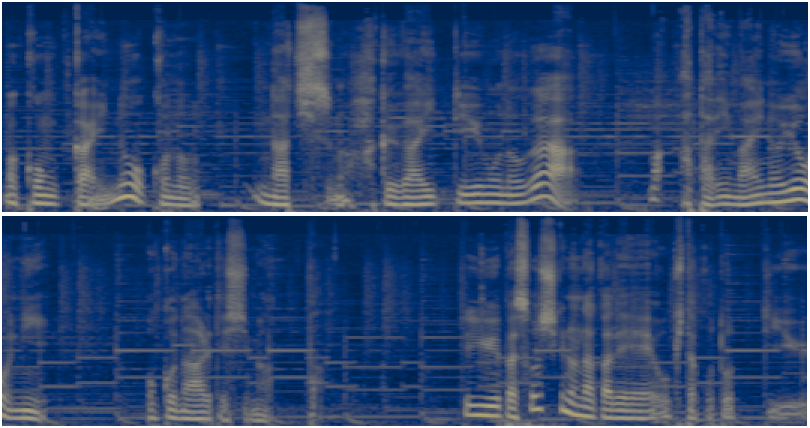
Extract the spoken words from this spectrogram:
まあ、今回のこのナチスの迫害っていうものが、まあ、当たり前のように行われてしまった。っていうやっぱり組織の中で起きたことっていう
